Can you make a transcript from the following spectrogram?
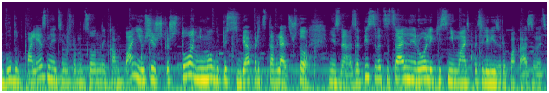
будут полезны эти информационные кампании? Вообще, что они могут из себя представлять? Что, не знаю, записывать социальные ролики, снимать по телевизору, показывать?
